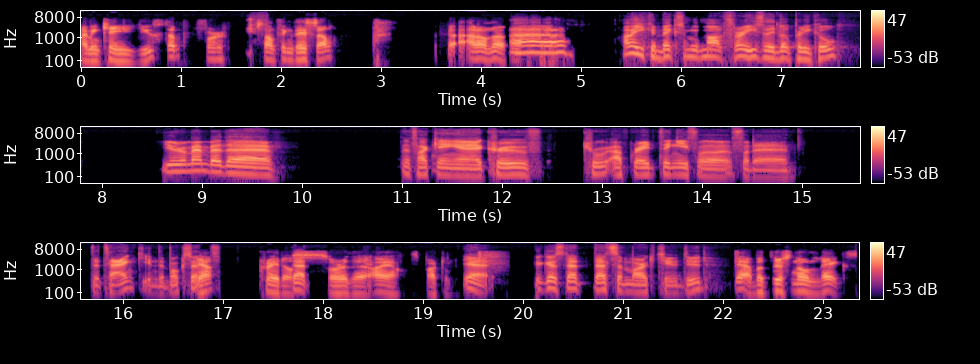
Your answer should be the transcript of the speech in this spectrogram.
I mean, can you use them for something they sell? I don't know. Uh, I mean, you can mix them with Mark threes; they'd look pretty cool. You remember the the fucking uh, crew crew upgrade thingy for for the the tank in the box set? Yeah. Kratos That- or the oh yeah, Spartan. Yeah, because that that's a Mark II, dude. Yeah, but there's no legs.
